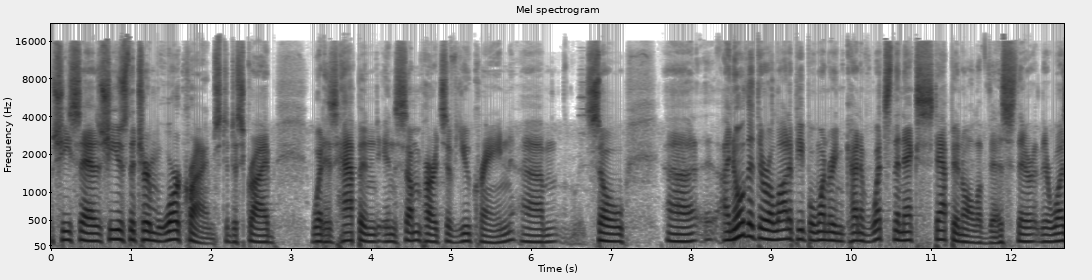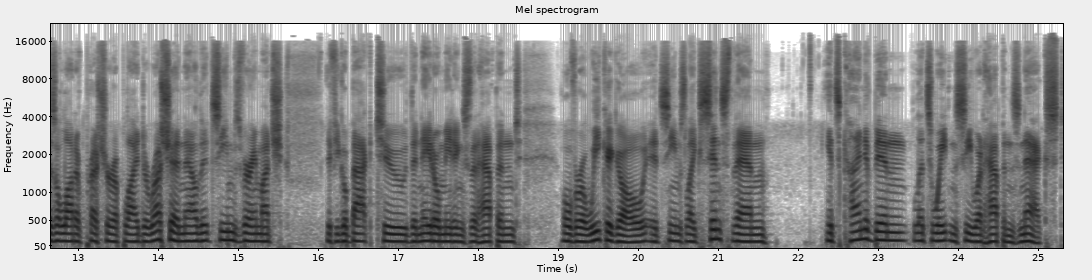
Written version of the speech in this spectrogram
she says she used the term war crimes to describe what has happened in some parts of Ukraine. Um, so, uh, I know that there are a lot of people wondering kind of what's the next step in all of this. There, there was a lot of pressure applied to Russia, and now it seems very much, if you go back to the NATO meetings that happened over a week ago, it seems like since then, it's kind of been let's wait and see what happens next.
